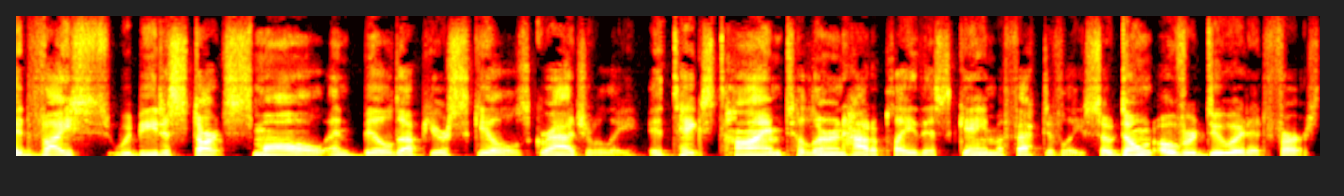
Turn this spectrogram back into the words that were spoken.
advice would be to start small and build up your skills gradually. It takes time to learn how to play this game effectively, so don't overdo it at first.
